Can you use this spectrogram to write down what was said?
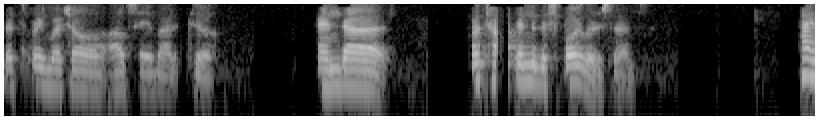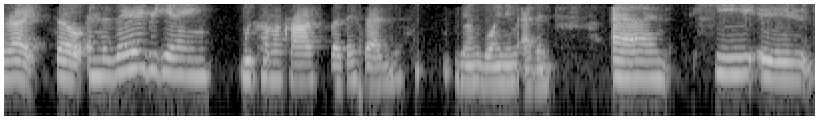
that's pretty much all I'll say about it too. And uh, let's hop into the spoilers then. All right. So in the very beginning, we come across, like I said, this young boy named Evan, and he is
